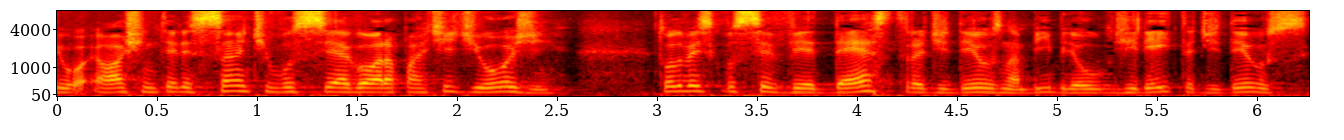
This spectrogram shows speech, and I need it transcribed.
Que eu, acho interessante você agora, a partir de hoje, toda vez que você vê destra de Deus na Bíblia ou direita de Deus,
